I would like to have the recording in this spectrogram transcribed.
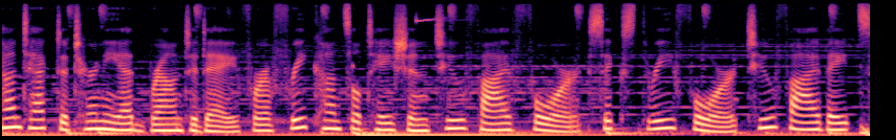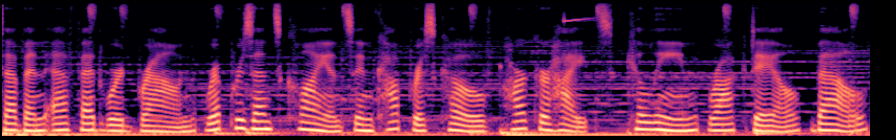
Contact Attorney Ed Brown today for a free consultation 254-634-2587 F. Edward Brown represents clients in Copperas Cove, Harker Heights, Killeen, Rockdale, Bell,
